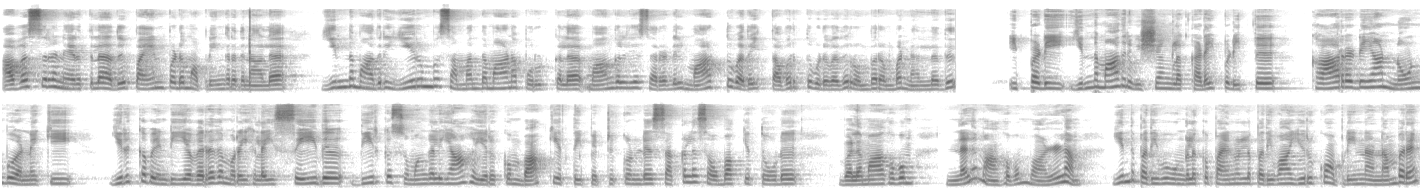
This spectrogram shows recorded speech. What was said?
அவசர நேரத்தில் அது பயன்படும் அப்படிங்கிறதுனால இந்த மாதிரி இரும்பு சம்பந்தமான பொருட்களை மாங்கல்ய சரடில் மாட்டுவதை தவிர்த்து விடுவது ரொம்ப ரொம்ப நல்லது. இப்படி இந்த மாதிரி விஷயங்களை கடைப்பிடித்து காரடியான் நோன்பு அன்னைக்கு இருக்க வேண்டிய விரத முறைகளை செய்து தீர்க்க சுமங்கலியாக இருக்கும் பாக்கியத்தை பெற்றுக்கொண்டு சகல சௌபாக்கியத்தோடு வளமாகவும் நலமாகவும் வாழலாம். இந்த பதிவு உங்களுக்கு பயனுள்ள பதிவாக இருக்கும் அப்படின்னு நான் நம்புகிறேன்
